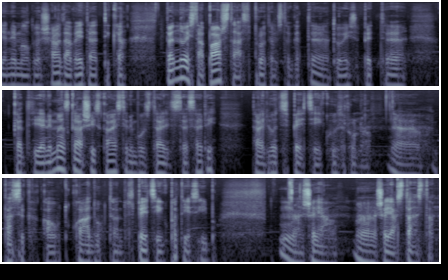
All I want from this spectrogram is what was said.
ja nemaldo šādā veidā tika, bet, nu, es tā pārstāstu, protams, tagad to visu, bet, kad, ja nemazgās šīs kājas, tad nebūs daļas, tas arī uh, tā ir ļoti spēcīga uzruna. Pasaka kaut kādu tādu spēcīgu patiesību šajā, šajā stāstā.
